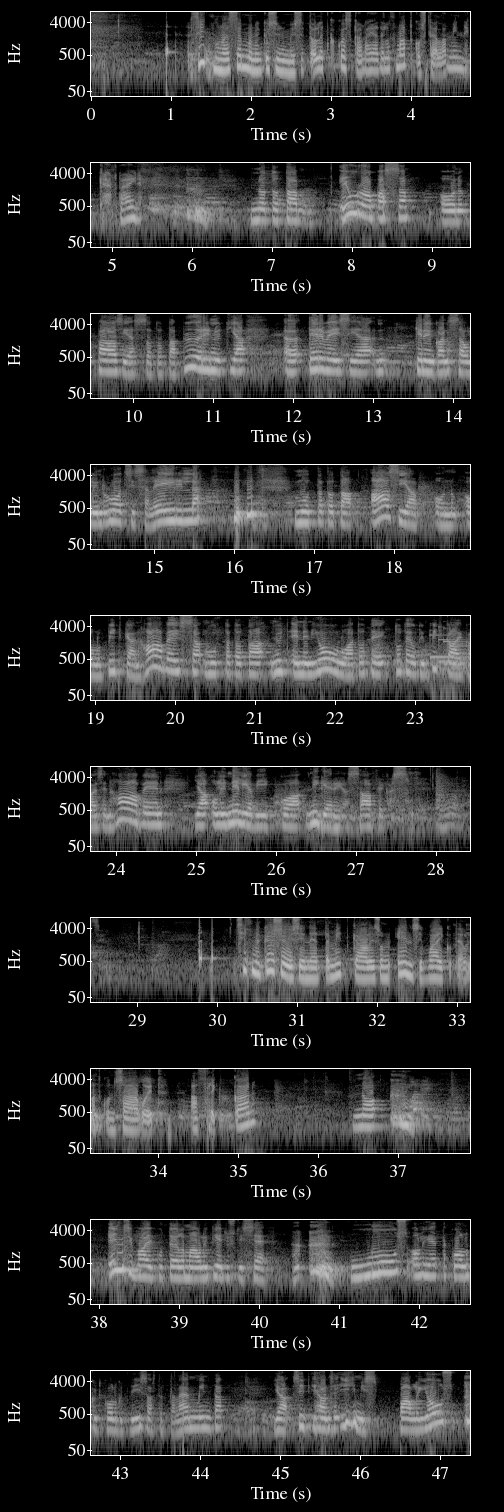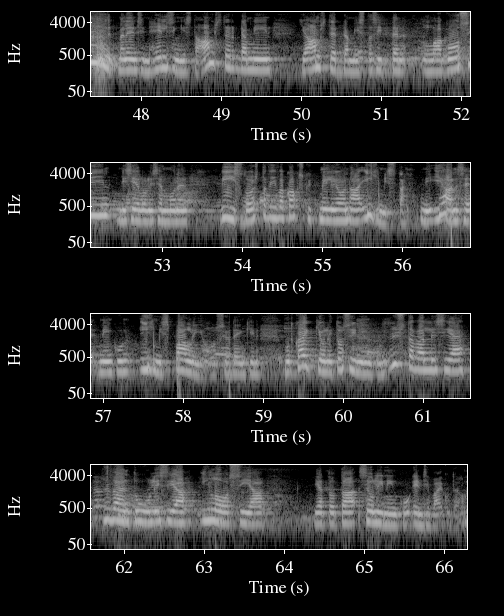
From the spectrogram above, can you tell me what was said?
Sitten mulla on semmoinen kysymys, että oletko koskaan ajatellut matkustella minnekään päin? No tota, Euroopassa on pääasiassa tota, pyörinyt ja ö, terveisiä kenen kanssa olin Ruotsissa leirillä. mutta tota, Aasia on ollut pitkään haaveissa, mutta tota, nyt ennen joulua tote, toteutin pitkäaikaisen haaveen ja olin neljä viikkoa Nigeriassa, Afrikassa. Sitten mä kysyisin, että mitkä oli sun ensivaikutelmat, kun saavuit Afrikkaan? No, ensivaikutelma oli tietysti se kuumuus, oli että 30-35 astetta lämmintä. Ja sitten ihan se ihmispaljous, että mä lensin Helsingistä Amsterdamiin ja Amsterdamista sitten Lagosiin, niin siellä oli semmoinen 15-20 miljoonaa ihmistä, niin ihan se niin kuin ihmispaljous jotenkin. Mutta kaikki oli tosi niin kuin ystävällisiä, hyvän tuulisia, iloisia ja tota, se oli niin kuin ensivaikutelma.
